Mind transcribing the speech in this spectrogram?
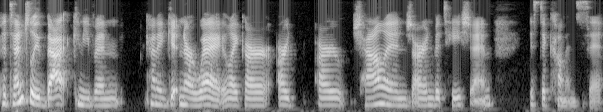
potentially that can even kind of get in our way. Like our our our challenge, our invitation is to come and sit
